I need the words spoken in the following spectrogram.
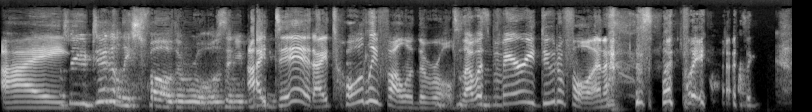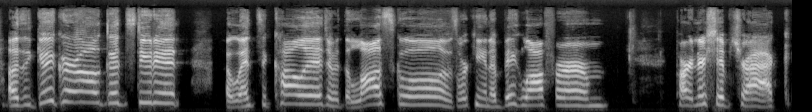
I so you did at least follow the rules and you I did. I totally followed the rules. That was very dutiful and I was like I was a, I was a good girl, good student. I went to college, I went to law school, I was working in a big law firm, partnership track,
